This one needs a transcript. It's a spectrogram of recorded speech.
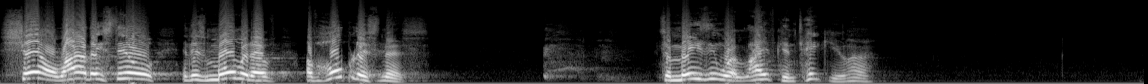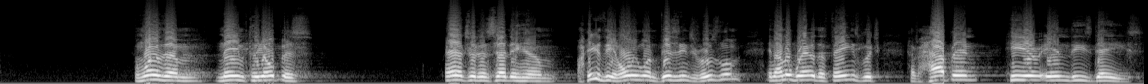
shell? Why are they still in this moment of, of hopelessness? It's amazing where life can take you, huh? And one of them, named Cleopas, answered and said to him, Are you the only one visiting Jerusalem and unaware of the things which have happened here in these days?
